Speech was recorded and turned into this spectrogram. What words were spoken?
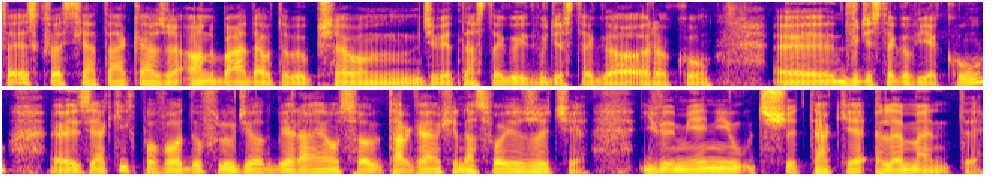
To jest kwestia taka, że on badał, to był przełom XIX i XX roku, XX wieku, z jakich powodów ludzie odbierają, targają się na swoje życie. I wymienił trzy takie elementy.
